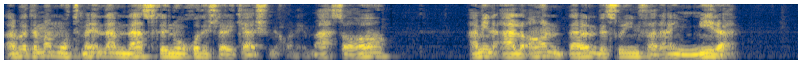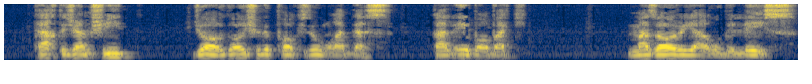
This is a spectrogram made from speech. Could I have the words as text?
البته من مطمئنم نسل نو خودش داره کشف می‌کنه. محساها همین الان دارن به سوی این فرهنگ میرن. تخت جمشید جایگاهی شده پاکیزه و مقدس. قلعه بابک. مزار یعقوب لیس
